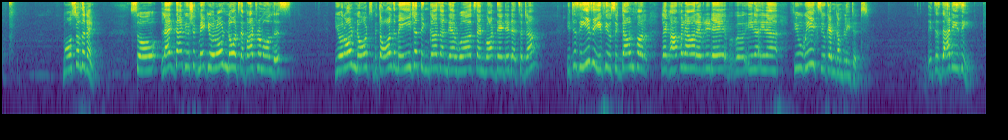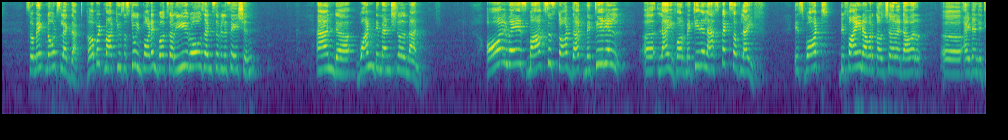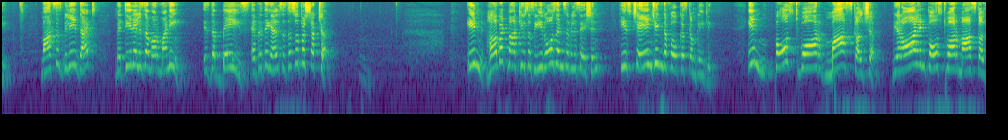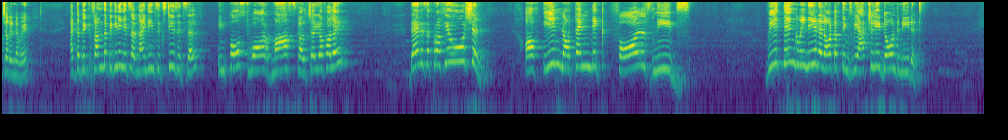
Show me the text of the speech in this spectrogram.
Most of the time. So, like that, you should make your own notes apart from all this. Your own notes with all the major thinkers and their works and what they did, etc. It is easy if you sit down for like half an hour every day, uh, in a, in a few weeks you can complete it. It is that easy. So make notes like that. Herbert Marcuse's two important works are Eros and Civilization and uh, One Dimensional Man. Always Marxists thought that material uh, life or material aspects of life is what define our culture and our uh, identity. Marxists believe that materialism or money is the base, everything else is the superstructure. In Herbert Marcuse's Eros and Civilization, he is changing the focus completely. In post war mass culture, we are all in post war mass culture in a way. At the from the beginning itself, 1960s itself, in post war mass culture, you are following? There is a profusion of inauthentic false needs. We think we need a lot of things, we actually don't need it.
